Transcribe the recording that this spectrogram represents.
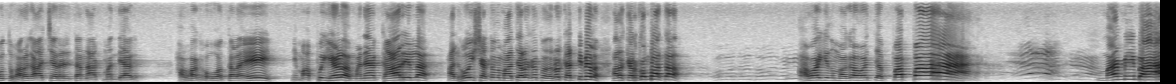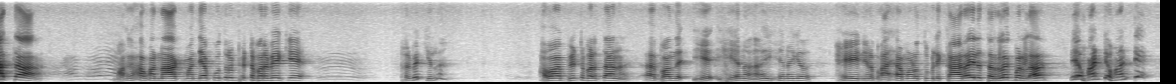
ಕೂತ್ ಹೊರಗೆ ಆಚಾರ ಹರಿತಾನ ನಾಲ್ಕು ಮಂದ್ಯಾಗ. ಅವಾಗ ಅವು ಅತ್ತಾಳ ಏಯ್ ನಿಮ್ಮ ಅಪ್ಪಗೆ ಹೇಳ ಮನ್ಯಾಗ ಕಾರ್ ಇಲ್ಲ ಅಲ್ಲಿ ಹೋಗಿ ಶಟದ ಮಾತಾಡಕತ್ತದ ನೋಡಿ ಕಟ್ಟಿ ಮೇಲೆ ಅದ ಕರ್ಕೊಂಬಾತಾಳ ಅವಾಗ ಇದು ಮಗ ಹೋಯ್ತ ಪಪ್ಪ ಮಮ್ಮಿ ಬಾತ ಮಗ ಅವ ನಾಲ್ಕು ಮಂದಿಯಾಗ ಕೂತ್ರು ಬಿಟ್ಟು ಬರಬೇಕೆ. ಬರಬೇಕಿಲ್ಲ? ಅವಾಗ ಬಿಟ್ಟು ಬರ್ತಾನ. ಬಂದ ಏನ ಏನಾಗ್ಯದ? ಹೇ ನಿನ್ನ ಬಾಯ ಮಾಡೋ ತುಂಬಲಿ ಖಾರ ಇಲ್ಲ ತರ್ಲಕ್ ಬರಲ್ಲ. ಏ ಹೊಂಟೆ ಹೊಂಟೆ.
